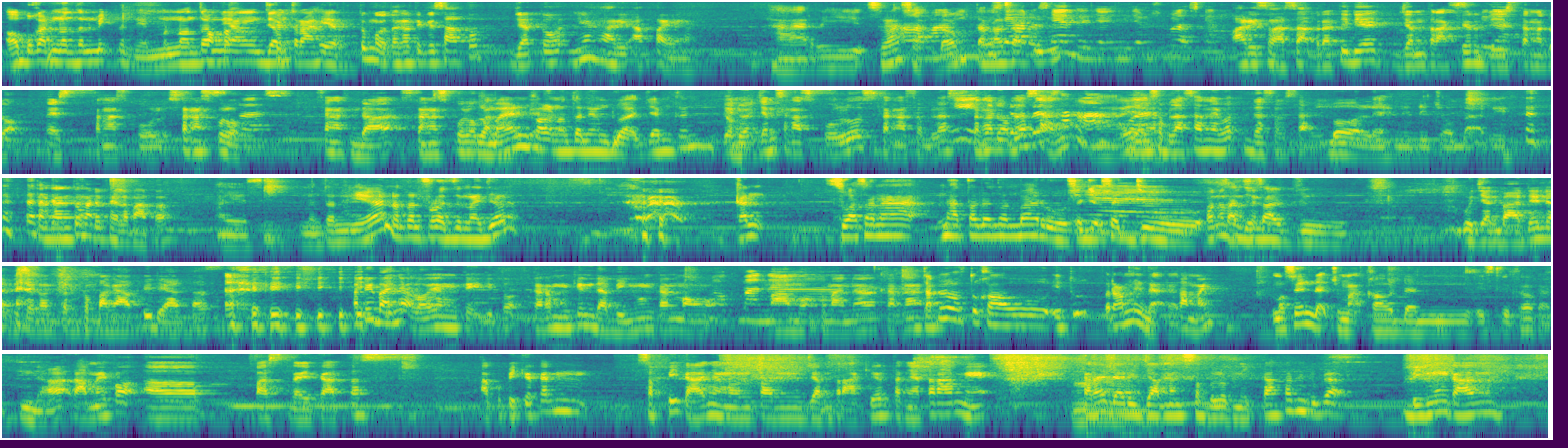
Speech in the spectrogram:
Oh bukan nonton midnight ya, menonton Apa? yang jam terakhir Tunggu tanggal 31 jatuhnya hari apa ya? Hari Selasa Kalau dong minggu tanggal satu harusnya ada jam jam 11 kan? Hari Selasa berarti dia jam terakhir di Sembilan. setengah dua eh setengah sepuluh setengah sepuluh. 11. setengah enggak setengah sepuluh lumayan kalau nonton yang dua jam kan? Ya dua jam setengah sepuluh setengah sebelas Iya, setengah dua belasan. 12-an lah. Nah, jam sebelasan lewat udah selesai. Boleh nih dicoba nih. Tergantung ada film apa. Ayo sih. Nonton ya nonton Frozen aja lah. Kan suasana Natal dan tahun baru sejuk-sejuk Oh, nonton salju-salju hujan badai nggak bisa nonton kembang api di atas. Tapi banyak loh yang kayak gitu. Karena mungkin udah bingung kan mau Mau ke mana. mau, mau ke mana karena tapi waktu kau itu rame nggak ramai. Maksudnya nggak cuma kau dan istri kau kan? Enggak, ramai kok. Eh, pas naik ke atas aku pikir kan sepi kan yang nonton jam terakhir ternyata rame. Karena dari zaman sebelum nikah kan juga bingung kan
